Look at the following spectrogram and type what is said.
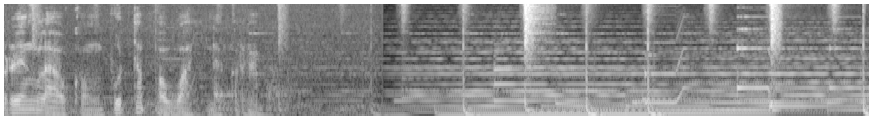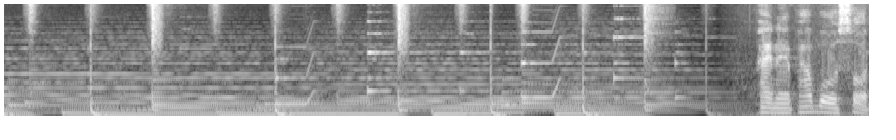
เรื่องราวของพุทธประวัตินะครับายในพระโบสถ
